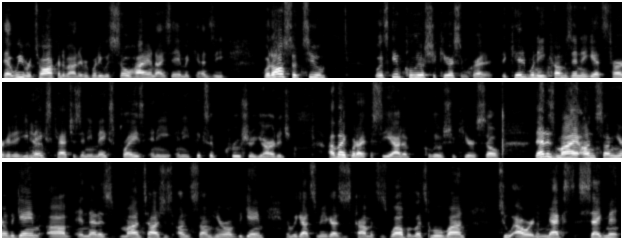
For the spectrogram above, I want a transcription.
that we were talking about. Everybody was so high on Isaiah McKenzie, but also too, let's give Khalil Shakir some credit. The kid, when he comes in and gets targeted, he yeah. makes catches and he makes plays and he and he picks up crucial yardage. I like what I see out of Khalil Shakir. So that is my unsung hero of the game, um, and that is Montage's unsung hero of the game. And we got some of you guys' comments as well. But let's move on to our next segment,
